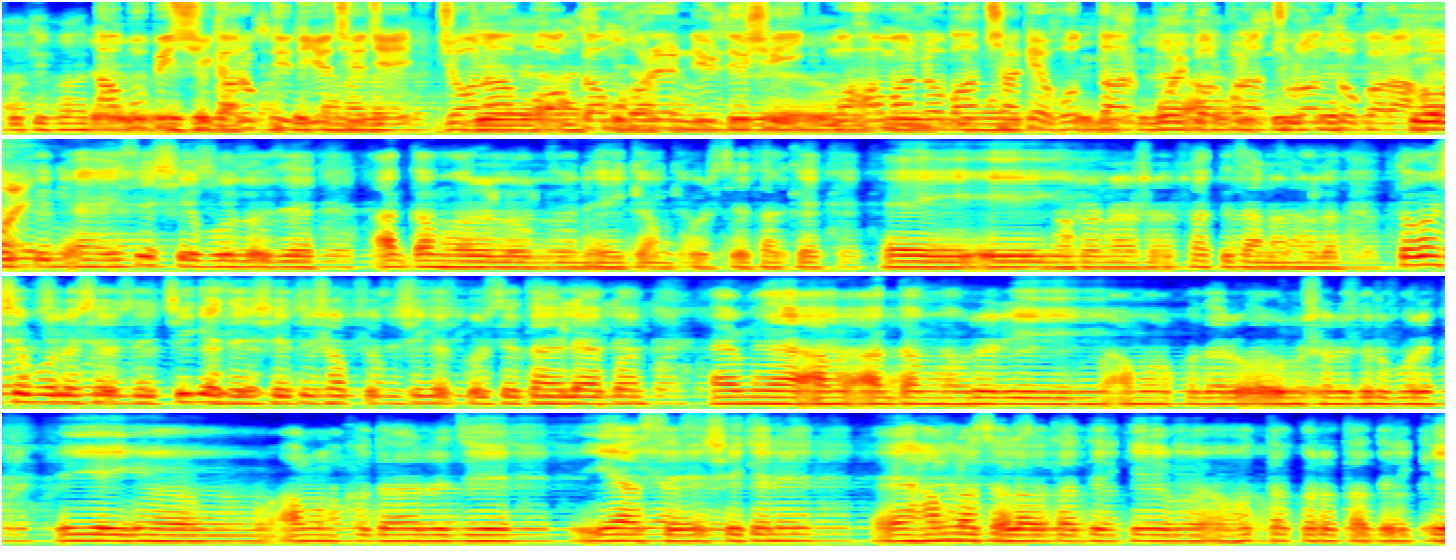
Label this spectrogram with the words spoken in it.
প্রতিবার আবু স্বীকারোক্তি দিয়েছে যে জনাব যে মোহরের নির্দেশেই মহামান্য বাদশাকে হত্যার পরিকল্পনা চূড়ান্ত করা হয়। এসে সে বলল যে আজ্ঞা মোহরের লোকজন এই কাম করছে তাকে এই এই ঘটনা তাকে জানানো হলো তখন সে বলল সে যে ঠিক আছে সে তো সব কিছু স্বীকার করছে তাহলে এখন উম, আম- আজ্ঞা মোহরের এই আমন খোদার অনুসারীদের উপরে এই এই আমন খোদার যে ইয়ে আছে, সেখানে হামলা চালাও তাদেরকে হত্যা করো তাদেরকে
